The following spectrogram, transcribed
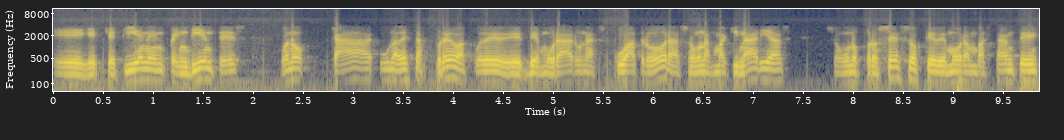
eh, que tienen pendientes, bueno, cada una de estas pruebas puede demorar unas cuatro horas, son unas maquinarias, son unos procesos que demoran bastante,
